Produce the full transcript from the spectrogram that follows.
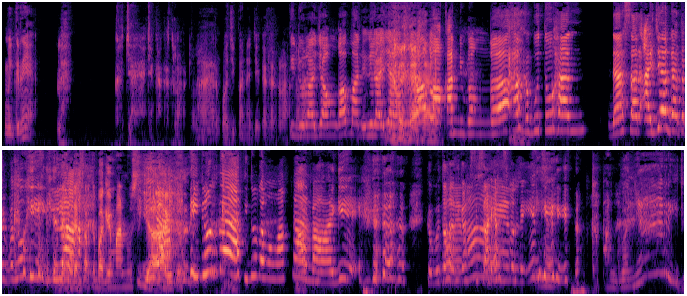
Mikirnya lah kerjaan aja kagak kelar kelar kewajiban aja kagak kelar tidur aja enggak mandi Tidur aja enggak makan juga enggak kebutuhan dasar aja gak terpenuhi gitu Iya, dasar sebagai manusia Iya. itu tidur dah tidur dah mau makan apalagi kebutuhan kasih sayang seperti ini Iya. gitu. kapan gua nyari gitu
